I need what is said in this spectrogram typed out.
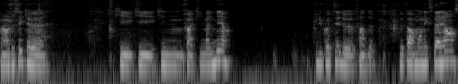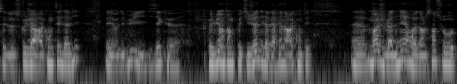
Alors je sais que qui qui qui enfin qu'il m'admire du côté de enfin de de par mon expérience et de ce que j'ai à raconter de la vie et au début il disait que que lui en tant que petit jeune il avait rien à raconter. Euh, moi je l'admire dans le sens où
